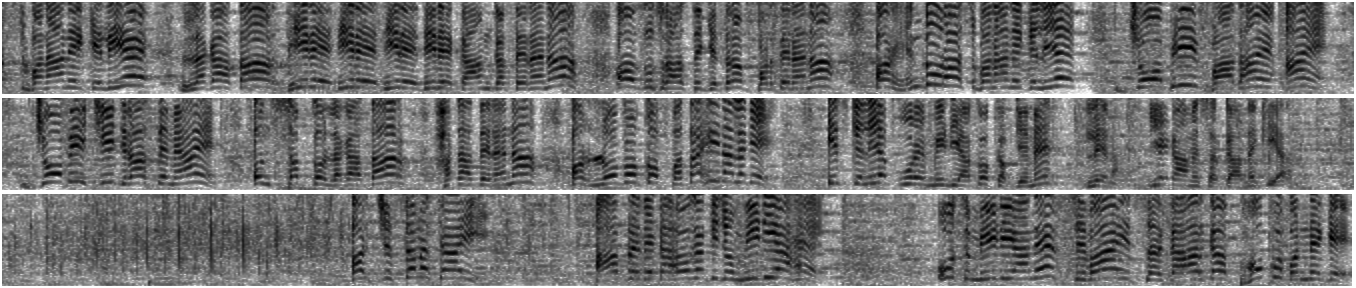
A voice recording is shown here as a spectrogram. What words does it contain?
राष्ट्र बनाने के लिए लगातार धीरे धीरे धीरे धीरे काम करते रहना और उस रास्ते की तरफ़ बढ़ते रहना और हिंदू राष्ट्र बनाने के लिए जो भी बाधाएँ आए, जो भी चीज़ रास्ते में आए, उन सबको लगातार हटाते रहना और लोगों को पता ही ना लगे इसके लिए पूरे मीडिया को कब्जे में लेना। यह काम है सरकार ने किया। और जिस समस्या आई, आपने देखा होगा कि जो मीडिया है मीडिया ने सिवाय सरकार का भोंप बनने के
